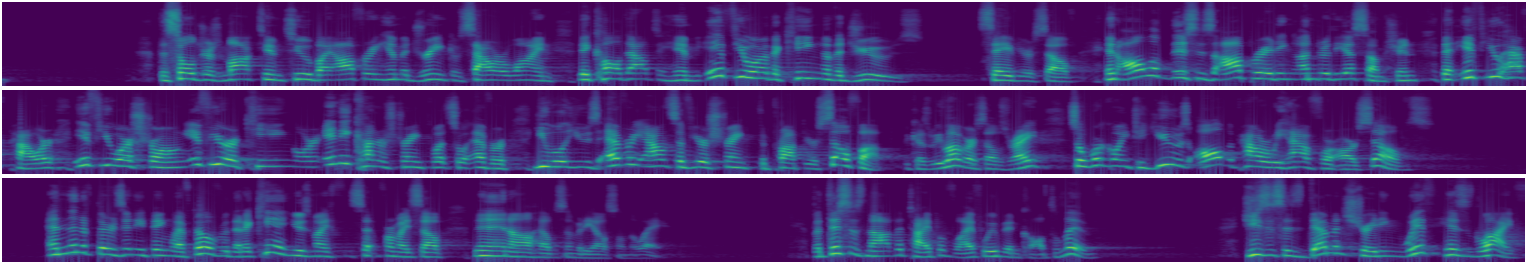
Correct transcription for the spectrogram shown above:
The soldiers mocked him too by offering him a drink of sour wine. They called out to him, If you are the king of the Jews, save yourself. And all of this is operating under the assumption that if you have power, if you are strong, if you're a king or any kind of strength whatsoever, you will use every ounce of your strength to prop yourself up because we love ourselves, right? So we're going to use all the power we have for ourselves. And then if there's anything left over that I can't use my, for myself, then I'll help somebody else on the way. But this is not the type of life we've been called to live. Jesus is demonstrating with his life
